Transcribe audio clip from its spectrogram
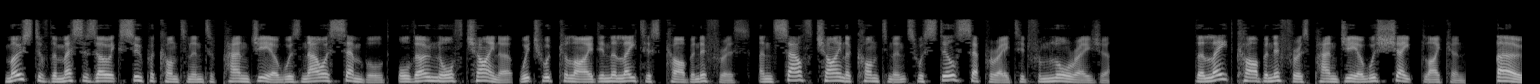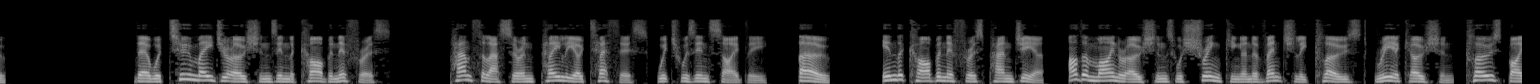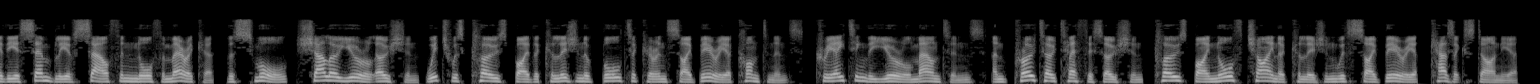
Most of the Mesozoic supercontinent of Pangaea was now assembled, although North China which would collide in the latest Carboniferous, and South China continents were still separated from Laurasia. The late Carboniferous Pangaea was shaped like an O. There were two major oceans in the Carboniferous, Panthalassa and Paleotethys, which was inside the O in the Carboniferous Pangaea. Other minor oceans were shrinking and eventually closed, Rheic Ocean, closed by the assembly of South and North America, the small, shallow Ural Ocean which was closed by the collision of Baltica and Siberia continents, creating the Ural Mountains and Proto-Tethys Ocean, closed by North China collision with Siberia, Kazakhstania.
